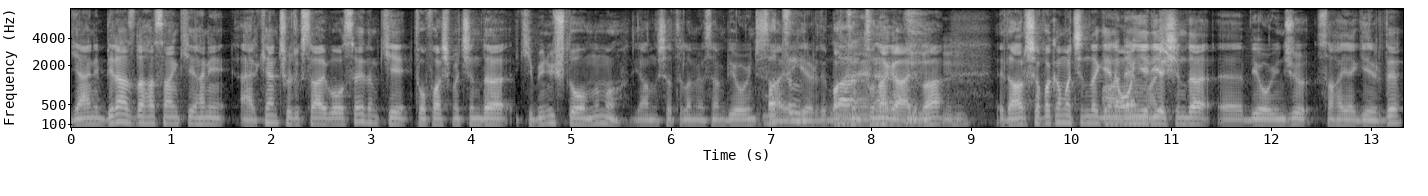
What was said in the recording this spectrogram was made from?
yani biraz daha sanki hani erken çocuk sahibi olsaydım ki Tofaş maçında 2003 doğumlu mu? Yanlış hatırlamıyorsam bir oyuncu sahaya Batın girdi. Batın Tuna evet. galiba. E, Darüşşafaka maçında gene Adem 17 var. yaşında e, bir oyuncu sahaya girdi.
